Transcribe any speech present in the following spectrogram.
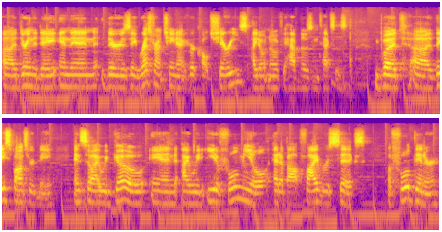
uh, during the day. And then there's a restaurant chain out here called Shari's. I don't know if you have those in Texas, but uh, they sponsored me. And so I would go and I would eat a full meal at about five or six, a full dinner,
